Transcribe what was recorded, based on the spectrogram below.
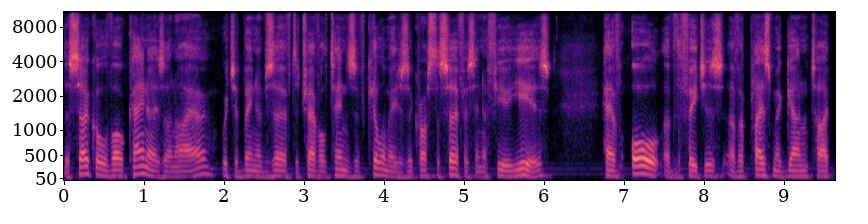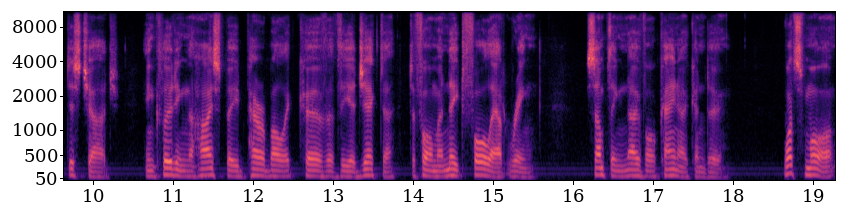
The so-called volcanoes on Io, which have been observed to travel tens of kilometres across the surface in a few years, have all of the features of a plasma gun type discharge, including the high-speed parabolic curve of the ejecta to form a neat fallout ring, something no volcano can do. What's more,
